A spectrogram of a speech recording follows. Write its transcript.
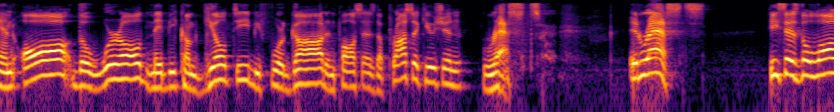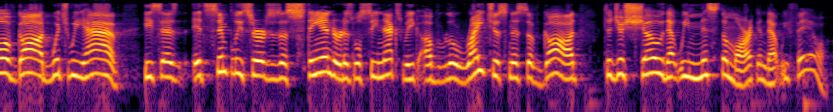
and all the world may become guilty before God. And Paul says the prosecution rests. It rests. He says the law of God, which we have, he says it simply serves as a standard, as we'll see next week, of the righteousness of God to just show that we miss the mark and that we fail.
